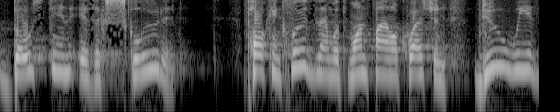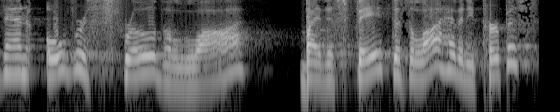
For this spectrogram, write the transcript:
boasting is excluded. Paul concludes then with one final question Do we then overthrow the law by this faith? Does the law have any purpose?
